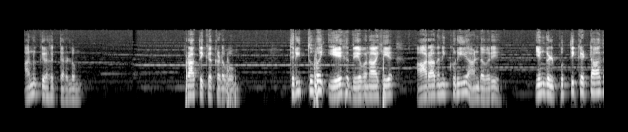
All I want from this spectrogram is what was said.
அனுக்கிரகத்தருளும். பிரார்த்திக்க கடவோம். திரித்துவ ஏக தேவனாகிய ஆராதனைக்குரிய ஆண்டவரே எங்கள் புத்தி கெட்டாத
